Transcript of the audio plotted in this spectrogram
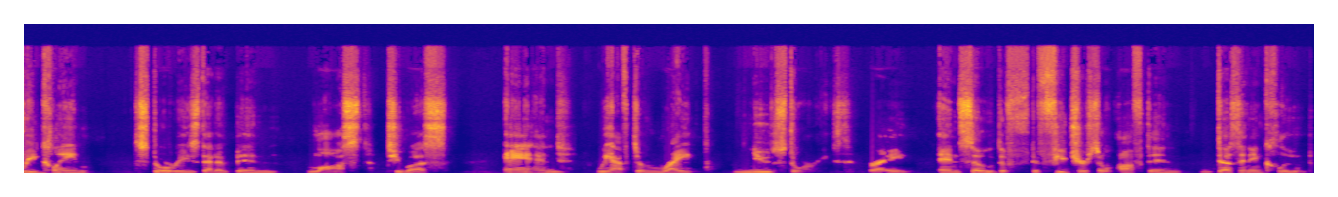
reclaim stories that have been lost to us and we have to write new stories right? And so the, the future so often doesn't include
